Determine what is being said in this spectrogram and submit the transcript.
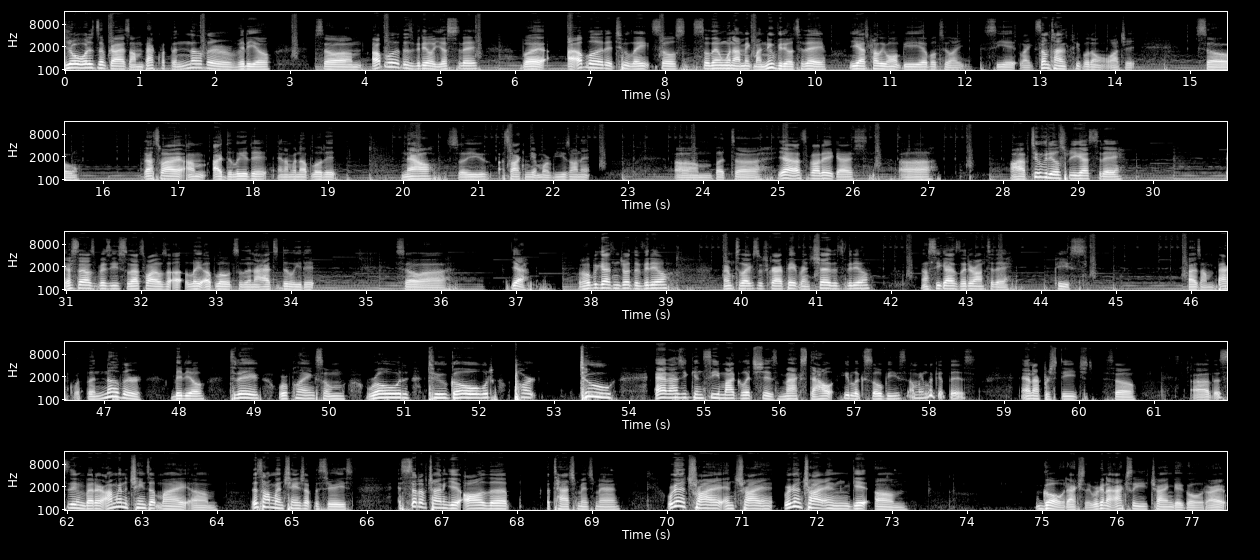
Yo, what is up guys? I'm back with another video. So um I uploaded this video yesterday, but I uploaded it too late. So so then when I make my new video today, you guys probably won't be able to like see it. Like sometimes people don't watch it. So that's why I'm I deleted it and I'm to upload it now so you so I can get more views on it. Um but uh yeah, that's about it guys. Uh I'll have two videos for you guys today. Yesterday I was busy, so that's why it was a late upload. So then I had to delete it. So uh, yeah. But I hope you guys enjoyed the video. Remember to like, subscribe, favorite, and share this video. And I'll see you guys later on today. Peace. Guys, I'm back with another video. Today we're playing some Road to Gold Part 2. And as you can see, my glitch is maxed out. He looks so beast. I mean, look at this. And I prestiged. So, uh, this is even better. I'm going to change up my, um, this is how I'm going to change up the series. Instead of trying to get all the attachments, man, we're going to try and try, we're going to try and get, um, gold, actually. We're going to actually try and get gold, alright?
